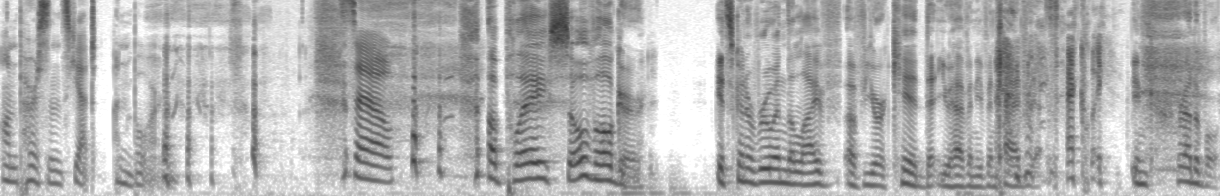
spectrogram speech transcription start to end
on persons yet unborn. so, a play so vulgar, it's going to ruin the life of your kid that you haven't even had yet. exactly. incredible.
